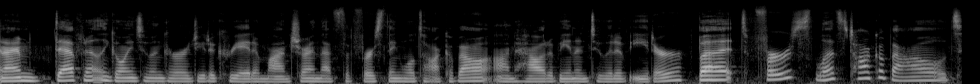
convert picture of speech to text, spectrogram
and I'm definitely going to encourage you to create a mantra, and that's the first thing we'll talk about on how to be an intuitive eater. But first, let's talk about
